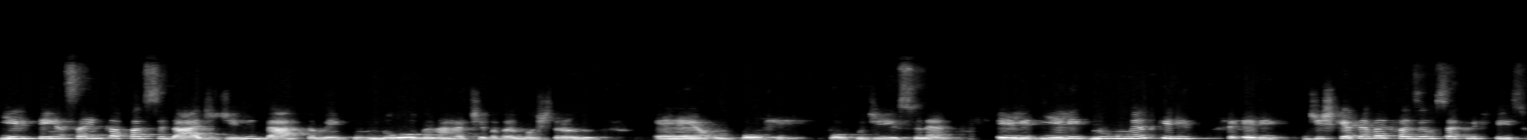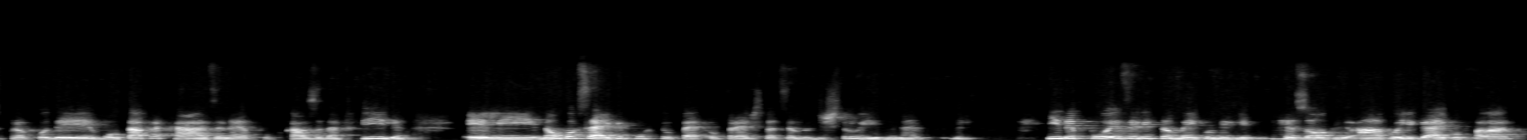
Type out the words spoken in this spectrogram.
e ele tem essa incapacidade de lidar também com o novo. A narrativa vai mostrando é, um pouco, pouco disso, né? Ele e ele no momento que ele ele diz que até vai fazer o sacrifício para poder voltar para casa, né? Por causa da filha, ele não consegue porque o prédio está sendo destruído, né? E depois ele também, quando ele resolve, ah, vou ligar e vou falar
